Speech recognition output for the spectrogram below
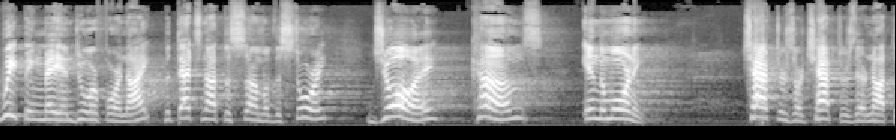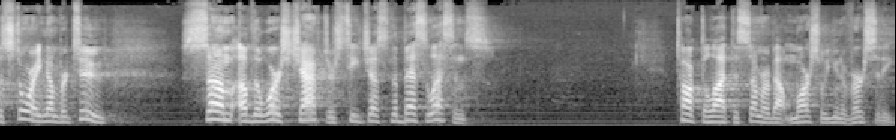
Weeping may endure for a night, but that's not the sum of the story. Joy comes in the morning. Chapters are chapters, they're not the story. Number two, some of the worst chapters teach us the best lessons. Talked a lot this summer about Marshall University.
